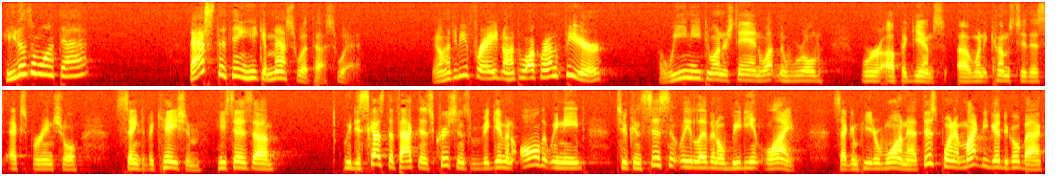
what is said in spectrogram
He doesn't want that. That's the thing He can mess with us with. We don't have to be afraid, don't have to walk around in fear, but we need to understand what in the world we're up against uh, when it comes to this experiential sanctification. He says, uh, we discussed the fact that as Christians, we've been given all that we need to consistently live an obedient life. 2 Peter 1. At this point, it might be good to go back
